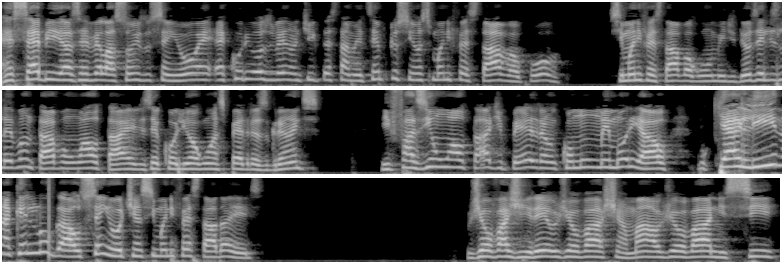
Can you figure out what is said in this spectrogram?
recebe as revelações do Senhor. É, é, curioso ver no Antigo Testamento, sempre que o Senhor se manifestava ao povo, se manifestava algum homem de Deus, eles levantavam um altar, eles recolhiam algumas pedras grandes e faziam um altar de pedra como um memorial, porque ali, naquele lugar, o Senhor tinha se manifestado a eles. O Jeová Jireh, o Jeová Chamar, o Jeová Nissi.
